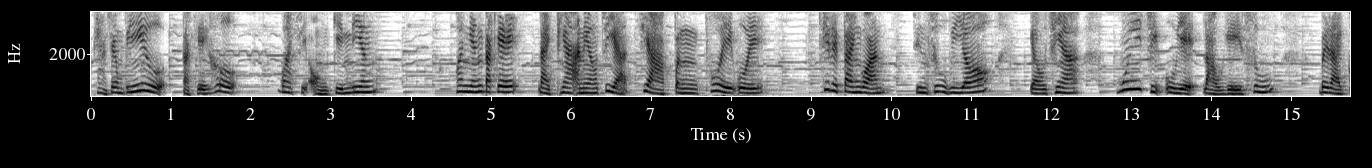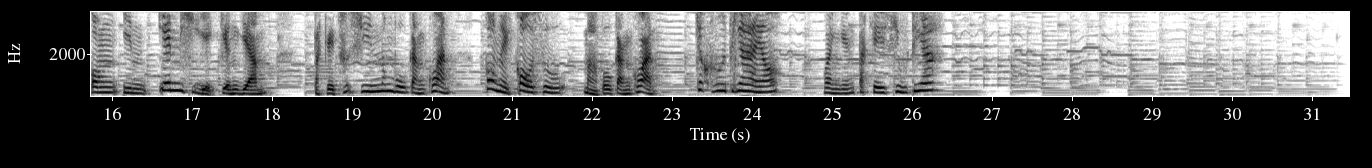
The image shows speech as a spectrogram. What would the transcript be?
听众朋友，大家好，我是王金英，欢迎大家来听阿娘子啊食饭配话。这个单元真趣味哦，邀请每一位的老艺师要来讲因演戏的经验。大家出身拢无共款，讲的故事嘛无共款，足好听的哦！欢迎大家收听。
